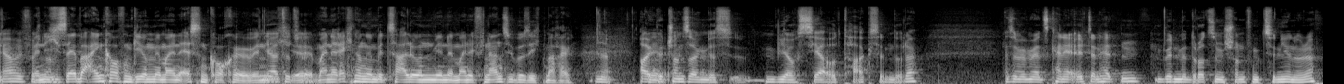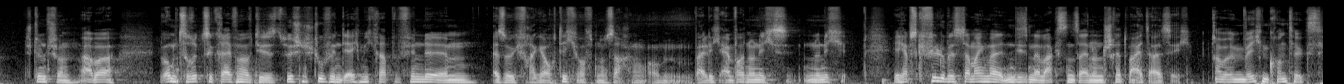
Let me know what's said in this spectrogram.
Ja, ich Wenn ich selber einkaufen gehe und mir mein Essen koche, wenn Ja, ich äh, meine Rechnungen bezahle und mir eine- meine Finanzübersicht mache. Ja. Aber ich würde schon sagen, dass wir auch sehr autark sind, oder? Also wenn wir jetzt keine Eltern hätten, würden wir trotzdem schon funktionieren, oder? Stimmt schon. Aber um zurückzugreifen auf diese Zwischenstufe, in der ich mich gerade befinde, ähm, also ich frage auch dich oft nur Sachen, um, weil ich einfach nur nicht, nur nicht, ich habe das Gefühl, du bist da manchmal in diesem Erwachsensein einen Schritt weiter als ich. Aber in welchem Kontext?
